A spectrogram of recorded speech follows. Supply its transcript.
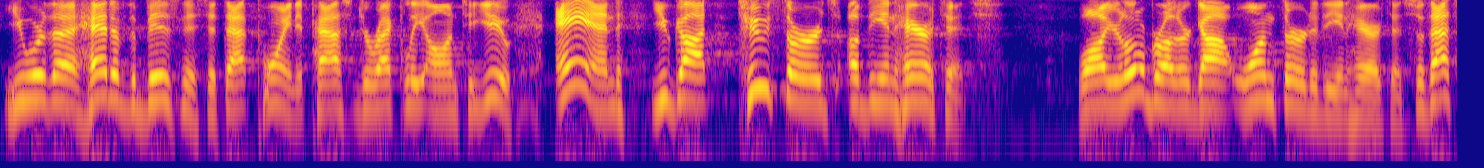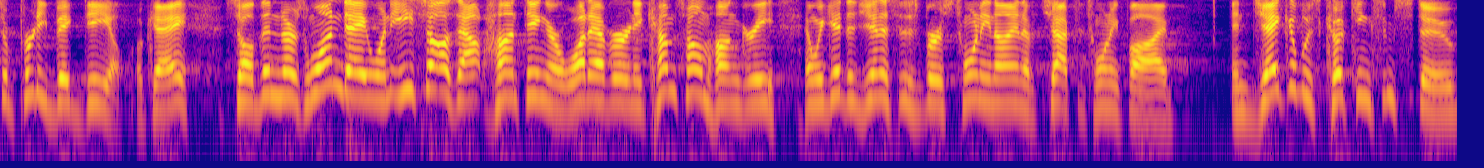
You were the head of the business at that point. It passed directly on to you. And you got two thirds of the inheritance. while your little brother got one third of the inheritance. So that's a pretty big deal, okay? So then there's one day when Esau's out hunting or whatever, and he comes home hungry, and we get to Genesis verse 29 of chapter 25, and Jacob was cooking some stew,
